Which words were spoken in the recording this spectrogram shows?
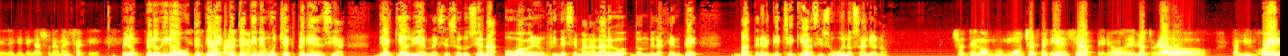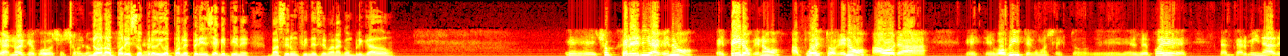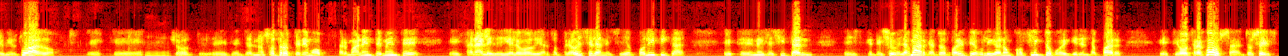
de que tengas una mesa que... Pero, pero Viro, usted tiene, usted tiene mucha experiencia. De aquí al viernes, ¿se soluciona o va a haber un fin de semana largo donde la gente va a tener que chequear si su vuelo sale o no? Yo tengo mucha experiencia, pero del otro lado también juega, no es que juego yo solo. No, no, por eso, pero digo, por la experiencia que tiene, ¿va a ser un fin de semana complicado? Eh, yo creería que no, espero que no, apuesto a que no. Ahora, este, vos viste cómo es esto. después termina desvirtuado. Este, yo, eh, nosotros tenemos permanentemente eh, canales de diálogo abierto, pero a veces las necesidades políticas este, necesitan eh, que te lleve la marca. Entonces, por ahí te obligan a un conflicto porque quieren tapar este, otra cosa. Entonces,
